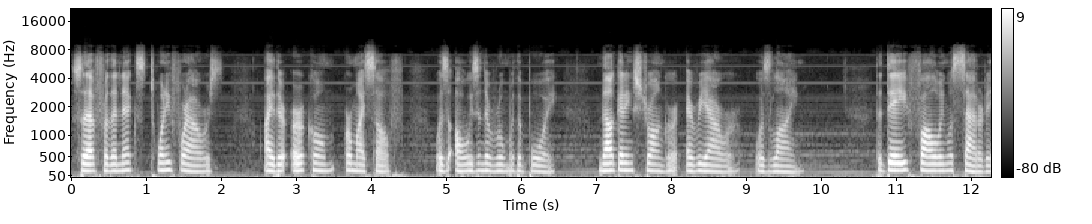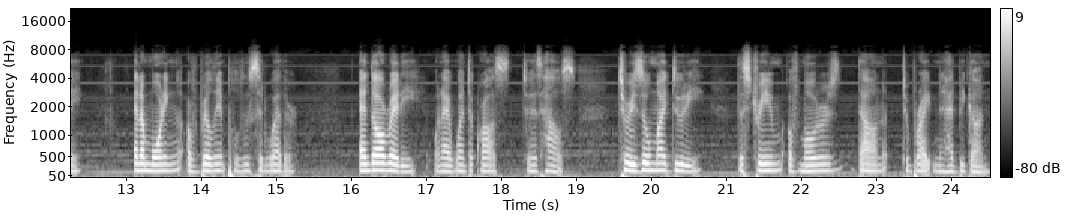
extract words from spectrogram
so that for the next twenty four hours either Urcombe or myself was always in the room where the boy, now getting stronger every hour, was lying. The day following was Saturday and a morning of brilliant pellucid weather, and already, when I went across to his house to resume my duty, the stream of motors down to Brighton had begun.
